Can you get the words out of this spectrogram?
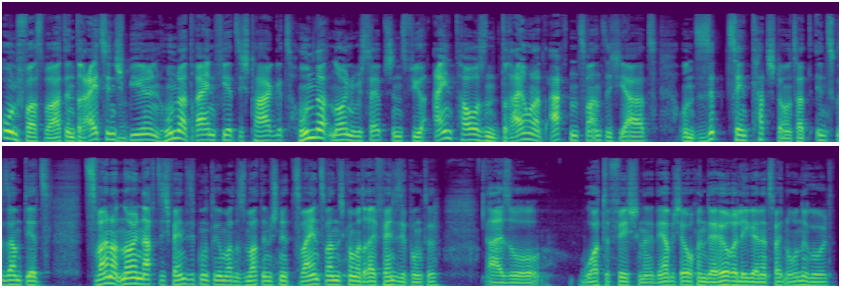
Unfassbar. Hat in 13 Spielen 143 Targets, 109 Receptions für 1328 Yards und 17 Touchdowns. Hat insgesamt jetzt 289 Fantasy-Punkte gemacht. Das macht im Schnitt 22,3 Fantasy-Punkte. Also, what a fish, ne? Den habe ich auch in der Hörerliga in der zweiten Runde geholt.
